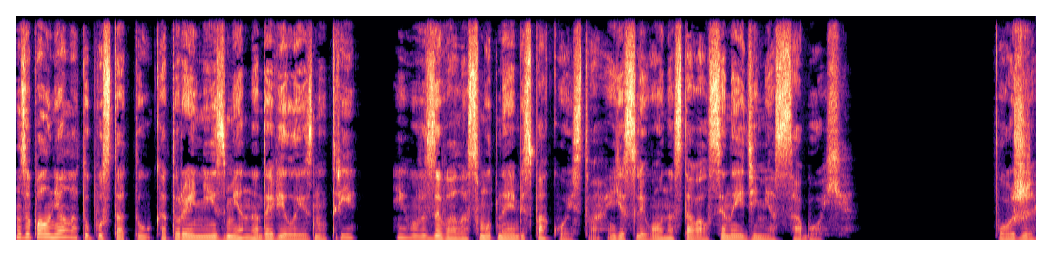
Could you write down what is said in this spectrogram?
заполняло ту пустоту, которая неизменно давила изнутри и вызывала смутное беспокойство, если он оставался наедине с собой. Позже,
